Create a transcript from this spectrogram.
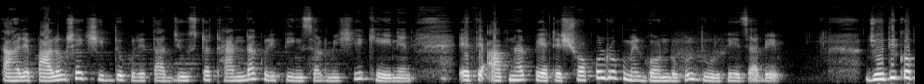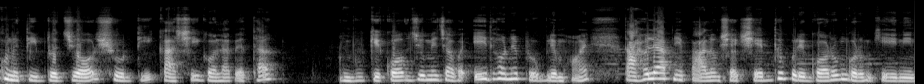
তাহলে পালং শাক সিদ্ধ করে তার জুসটা ঠান্ডা করে পিঙ্ক সল্ট মিশিয়ে খেয়ে নেন। এতে আপনার পেটের সকল রকমের গণ্ডগোল দূর হয়ে যাবে। যদি কখনো তীব্র জ্বর, সর্দি, কাশি, গলা ব্যথা, বুকে কফ জমে যাওয়া এই ধরনের প্রবলেম হয়, তাহলে আপনি পালং শাক সেদ্ধ করে গরম গরম খেয়ে নিন।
